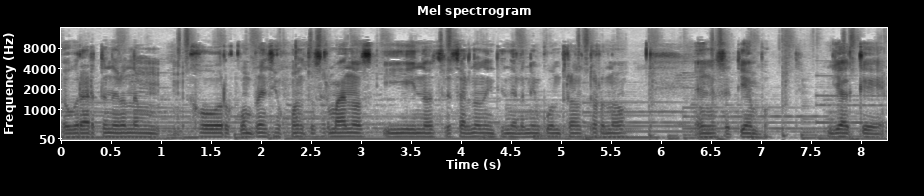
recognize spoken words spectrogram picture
lograr tener una mejor comprensión con nuestros hermanos y no estresarnos ni tener ningún trastorno en ese tiempo, ya que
